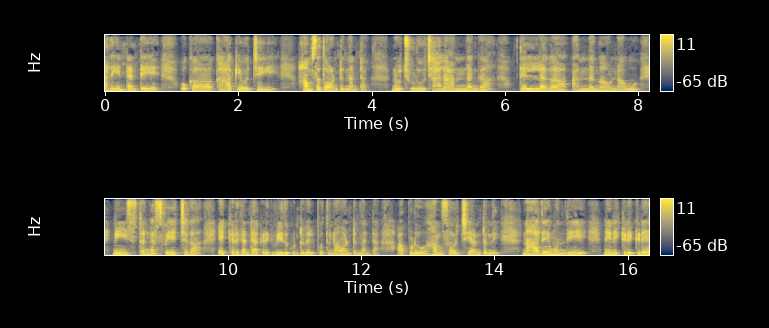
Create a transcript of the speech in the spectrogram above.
అదేంటంటే ఒక కాకి వచ్చి హంసతో అంటుందంట నువ్వు చూడు చాలా అందంగా తెల్లగా అందంగా ఉన్నావు. నీ ఇష్టంగా స్వేచ్ఛగా ఎక్కడికంటే అక్కడికి వీదుకుంటూ వెళ్ళిపోతున్నావు అంటుందంట. అప్పుడు హంస వచ్చి అంటుంది నాదేముంది? నేను ఇక్కడిక్కడే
